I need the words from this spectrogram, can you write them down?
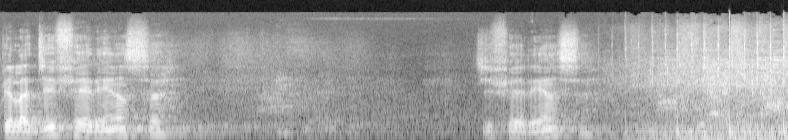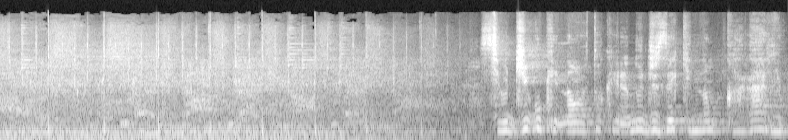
pela diferença diferença Se eu digo que não, eu tô querendo dizer que não, caralho.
